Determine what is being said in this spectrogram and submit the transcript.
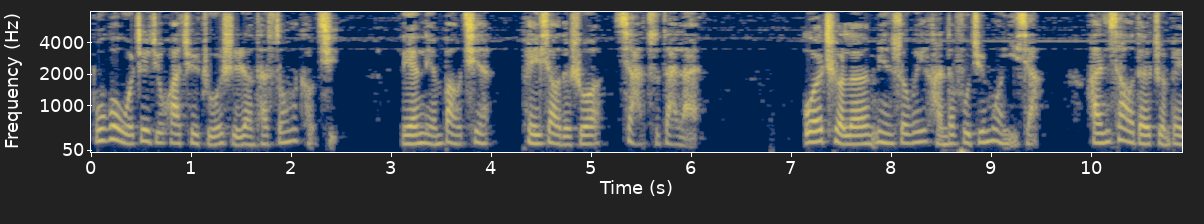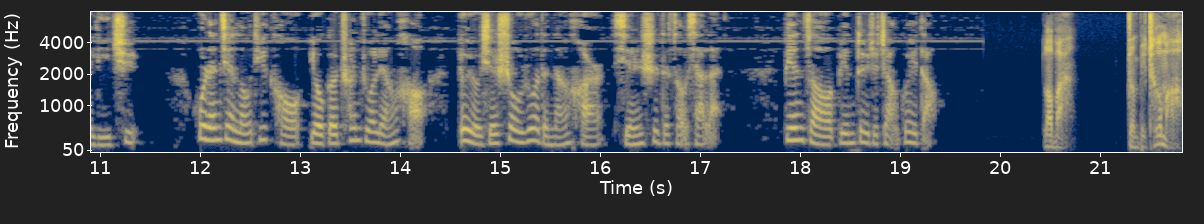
不过我这句话却着实让他松了口气，连连抱歉。陪笑地说：“下次再来。”我扯了面色微寒的傅君莫一下，含笑的准备离去。忽然见楼梯口有个穿着良好又有些瘦弱的男孩，闲适的走下来，边走边对着掌柜道：“老板，准备车马。”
